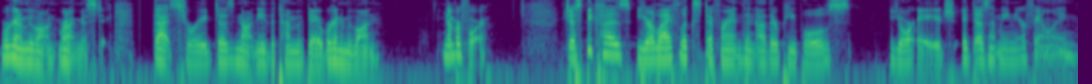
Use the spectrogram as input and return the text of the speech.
we're going to move on. We're not going to stay. That story does not need the time of day. We're going to move on. Number four, just because your life looks different than other people's your age, it doesn't mean you're failing.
